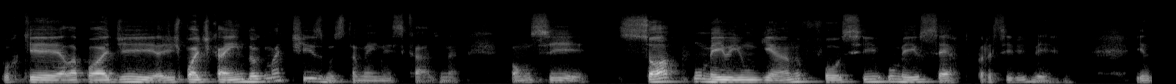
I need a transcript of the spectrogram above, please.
Porque ela pode, a gente pode cair em dogmatismos também nesse caso, né? Como se só o meio junguiano fosse o meio certo para se viver. Né? E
